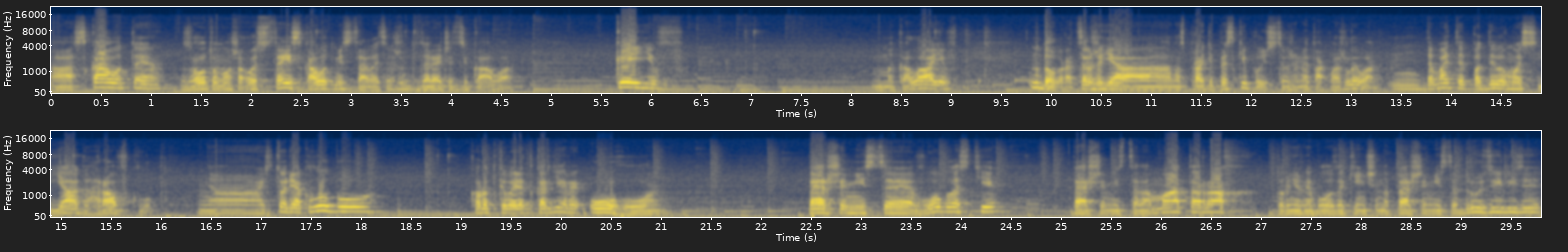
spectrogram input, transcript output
А, скаути, Золотоноша, ось цей скаут місцевий, це вже, до речі, цікаво. Київ, Миколаїв. Ну добре, це вже я насправді прискіпуюсь, це вже не так важливо. Давайте подивимось, як грав клуб. А, історія клубу. Короткий варіант кар'єри. Ого. Перше місце в області. Перше місце в аматорах. Турнір не було закінчено. Перше місце в другій лізі.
